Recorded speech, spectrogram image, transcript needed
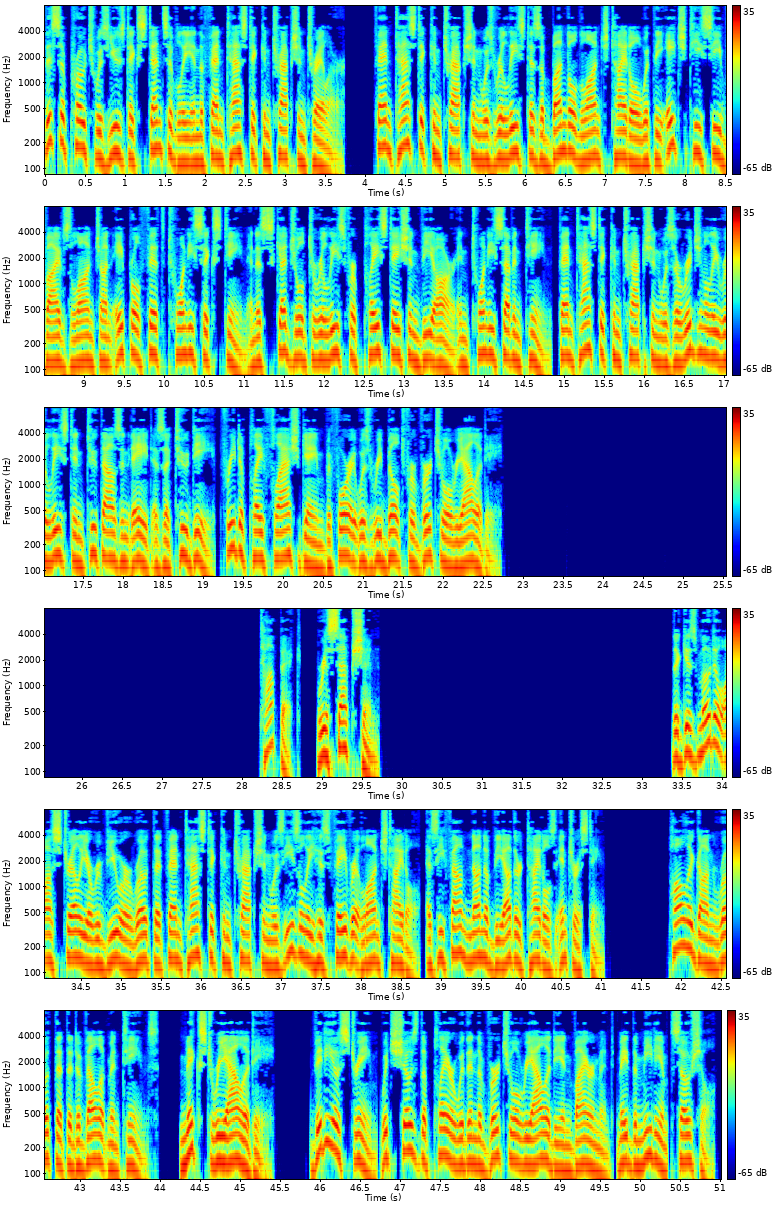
This approach was used extensively in the Fantastic Contraption trailer. Fantastic Contraption was released as a bundled launch title with the HTC Vive's launch on April 5, 2016 and is scheduled to release for PlayStation VR in 2017. Fantastic Contraption was originally released in 2008 as a 2D, free-to-play flash game before it was rebuilt for virtual reality. Reception The Gizmodo Australia reviewer wrote that Fantastic Contraption was easily his favourite launch title, as he found none of the other titles interesting. Polygon wrote that the development team's mixed reality video stream which shows the player within the virtual reality environment made the medium social.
